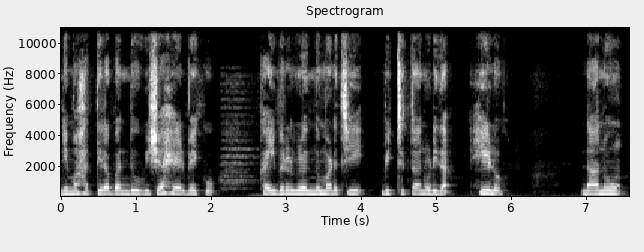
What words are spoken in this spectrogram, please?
ನಿಮ್ಮ ಹತ್ತಿರ ಬಂದು ವಿಷಯ ಹೇಳಬೇಕು. ಕೈ ಬೆರಳುಗಳನ್ನು ಮಡಚಿ ಬಿಚ್ಚುತ್ತಾ ನುಡಿದ. ಹೇಳು. ನಾನು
